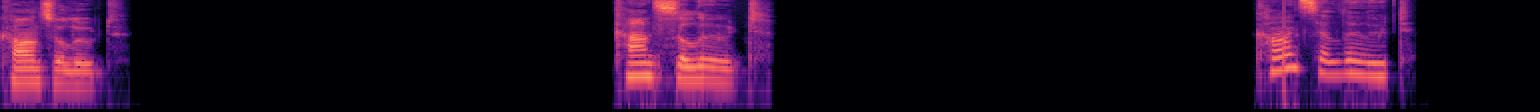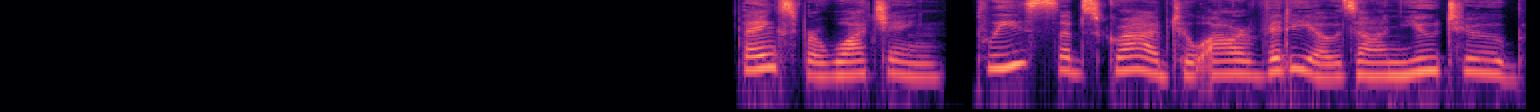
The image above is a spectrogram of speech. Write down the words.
Consolute. Consolute. Consolute. Thanks for watching. Please subscribe to our videos on YouTube.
